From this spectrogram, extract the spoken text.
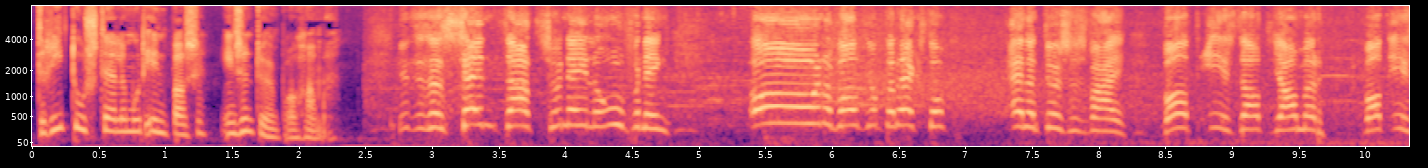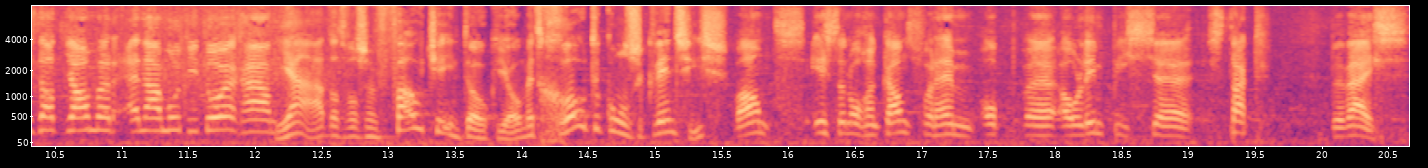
drie toestellen moet inpassen in zijn turnprogramma. Dit is een sensationele oefening. Oh, dan valt hij op de rekstok. En een tussenzwaai. Wat is dat jammer. Wat is dat jammer. En nou moet hij doorgaan. Ja, dat was een foutje in Tokio met grote consequenties. Want is er nog een kans voor hem op uh, Olympisch uh, startbewijs?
